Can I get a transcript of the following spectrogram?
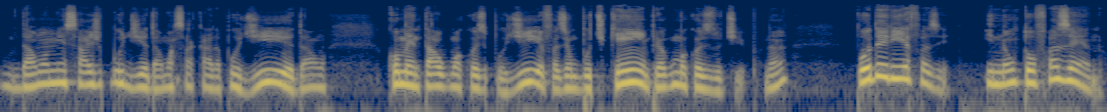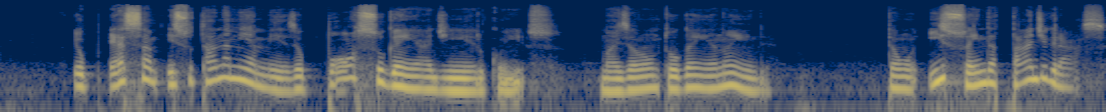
dar uma mensagem por dia, dar uma sacada por dia, dar um, comentar alguma coisa por dia, fazer um bootcamp, alguma coisa do tipo, né? Poderia fazer e não estou fazendo. Eu, essa, isso está na minha mesa. Eu posso ganhar dinheiro com isso, mas eu não estou ganhando ainda. Então isso ainda está de graça.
